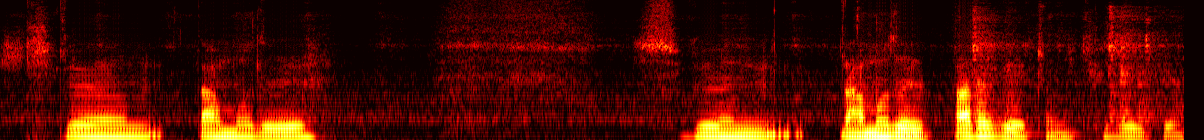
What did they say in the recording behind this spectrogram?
지금 나무들 지금 나무들 빠르게 좀 캐줄게요.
